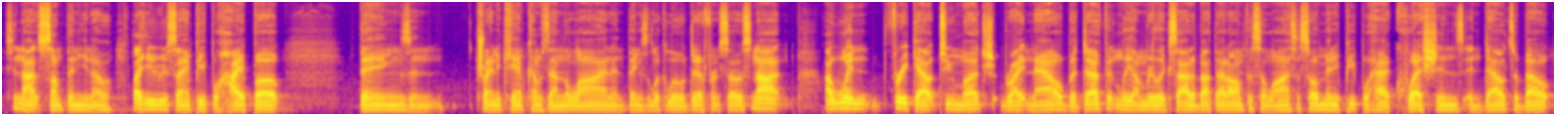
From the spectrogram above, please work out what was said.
It's not something, you know, like you were saying, people hype up things and training camp comes down the line and things look a little different. So it's not, I wouldn't freak out too much right now, but definitely I'm really excited about that offensive line since so many people had questions and doubts about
